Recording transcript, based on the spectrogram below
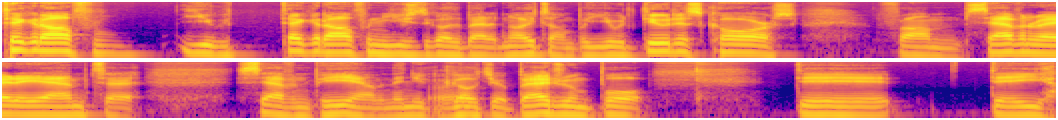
take it off. You could take it off when you used to go to bed at night time. But you would do this course from seven or eight a.m. to seven p.m. and then you could go to your bedroom. But the they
